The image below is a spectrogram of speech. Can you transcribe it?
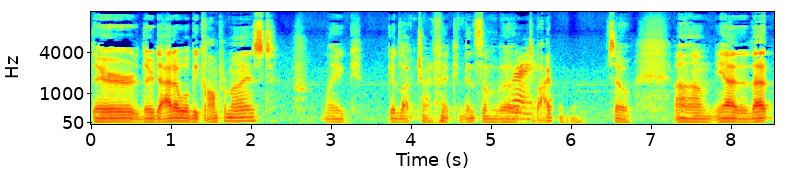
their their data will be compromised, like good luck trying to convince them uh, right. to buy from you. So, um, yeah, that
